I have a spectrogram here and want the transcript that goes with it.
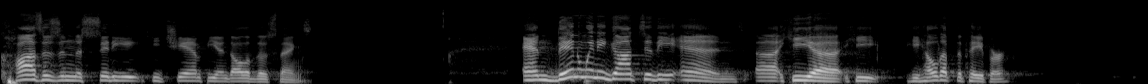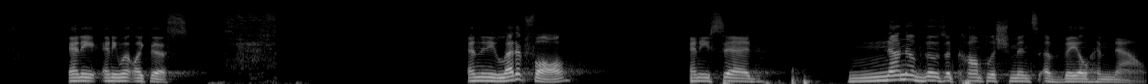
causes in the city he championed, all of those things. And then when he got to the end, uh, he, uh, he, he held up the paper and he, and he went like this. And then he let it fall and he said, None of those accomplishments avail him now.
